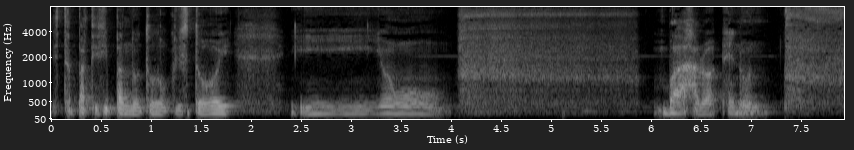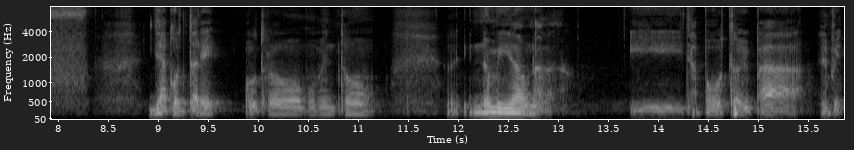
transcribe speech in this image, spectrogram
está participando todo Cristo hoy y yo Bájalo en un... Ya contaré otro momento. No me he mirado nada. Y tampoco estoy para... En fin,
